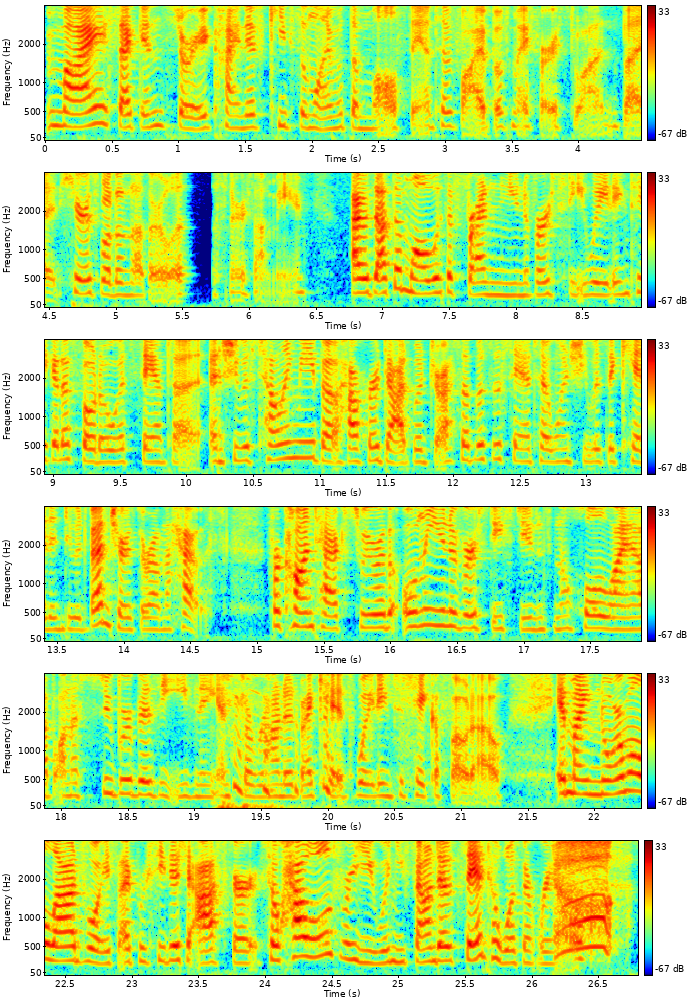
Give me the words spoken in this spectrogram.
my second story kind of keeps in line with the mall Santa vibe of my first one, but here's what another listener sent me. I was at the mall with a friend in university waiting to get a photo with Santa, and she was telling me about how her dad would dress up as a Santa when she was a kid and do adventures around the house. For context, we were the only university students in the whole lineup on a super busy evening and surrounded by kids waiting to take a photo. In my normal loud voice, I proceeded to ask her, So, how old were you when you found out Santa wasn't real?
